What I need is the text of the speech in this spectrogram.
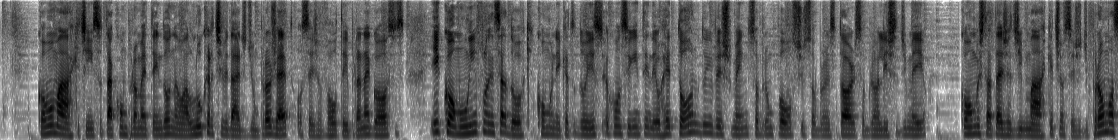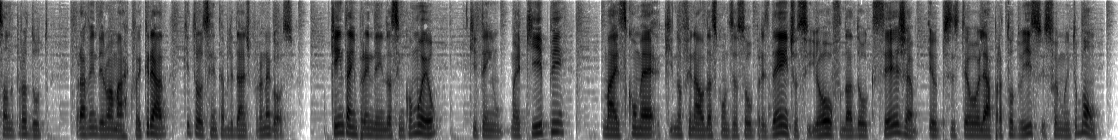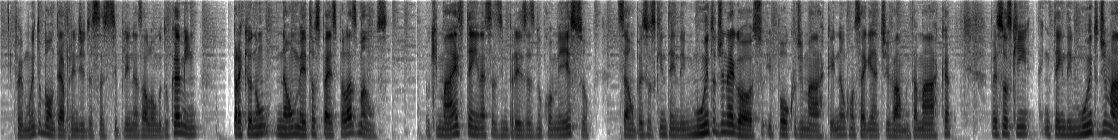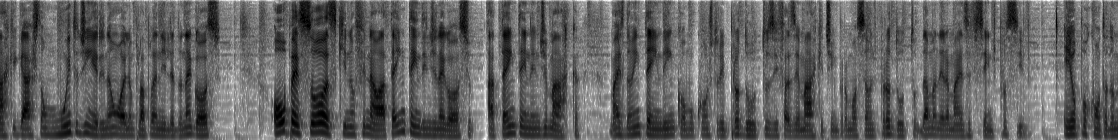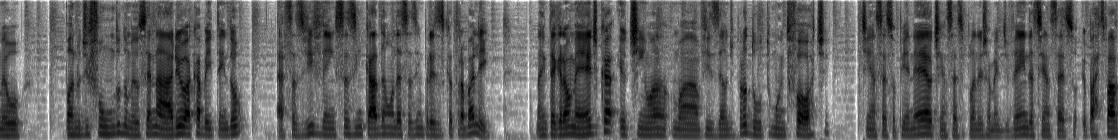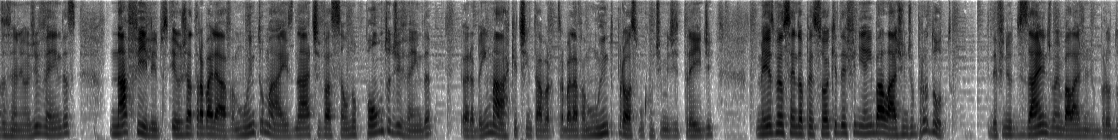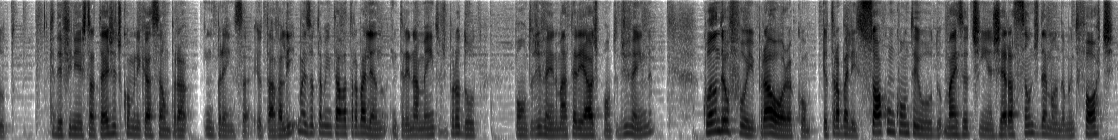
como marketing, isso está comprometendo ou não a lucratividade de um projeto, ou seja, voltei para negócios, e como um influenciador que comunica tudo isso, eu consigo entender o retorno do investimento sobre um post, sobre um story, sobre uma lista de e-mail, como estratégia de marketing, ou seja, de promoção do produto para vender uma marca que foi criada, que trouxe rentabilidade para o negócio. Quem está empreendendo assim como eu, que tem uma equipe, mas como é que no final das contas eu sou o presidente, o CEO, o fundador, o que seja, eu preciso ter um olhar para tudo isso, isso foi muito bom. Foi muito bom ter aprendido essas disciplinas ao longo do caminho, para que eu não, não meta os pés pelas mãos. O que mais tem nessas empresas no começo são pessoas que entendem muito de negócio e pouco de marca e não conseguem ativar muita marca, pessoas que entendem muito de marca e gastam muito dinheiro e não olham para a planilha do negócio, ou pessoas que no final até entendem de negócio, até entendem de marca, mas não entendem como construir produtos e fazer marketing e promoção de produto da maneira mais eficiente possível. Eu, por conta do meu pano de fundo do meu cenário, eu acabei tendo essas vivências em cada uma dessas empresas que eu trabalhei. Na Integral Médica, eu tinha uma, uma visão de produto muito forte. Tinha acesso ao PNL, tinha acesso ao planejamento de vendas, tinha acesso. Eu participava das reuniões de vendas. Na Philips, eu já trabalhava muito mais na ativação no ponto de venda. Eu era bem marketing, tava, trabalhava muito próximo com o time de trade, mesmo eu sendo a pessoa que definia a embalagem de um produto, que definia o design de uma embalagem de um produto que definia a estratégia de comunicação para imprensa, eu estava ali, mas eu também estava trabalhando em treinamento de produto, ponto de venda, material de ponto de venda. Quando eu fui para a Oracle, eu trabalhei só com conteúdo, mas eu tinha geração de demanda muito forte.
